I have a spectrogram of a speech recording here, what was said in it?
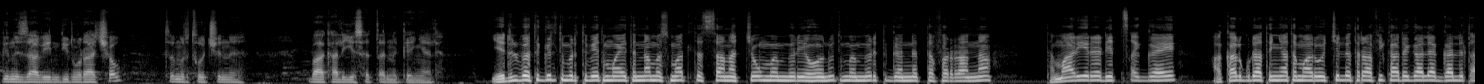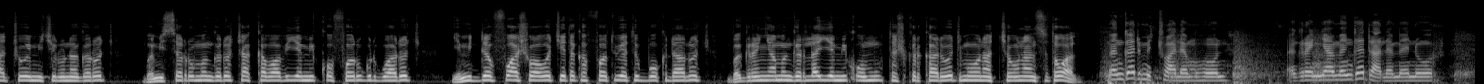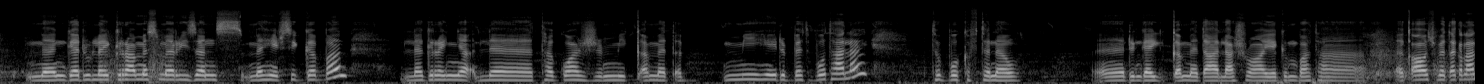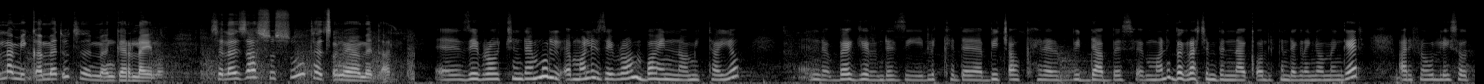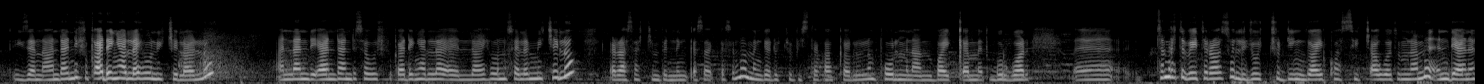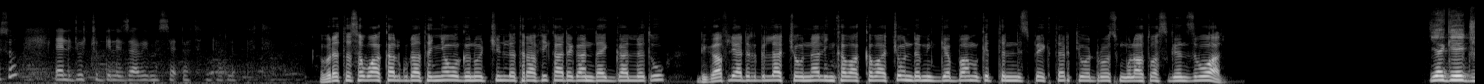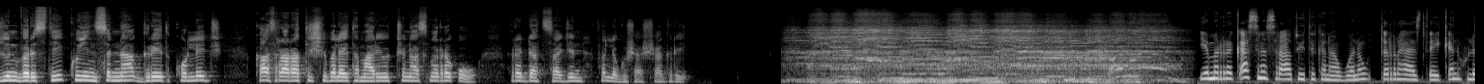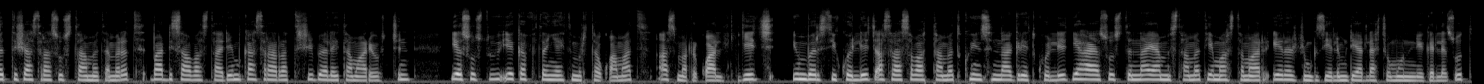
ግንዛቤ እንዲኖራቸው ትምህርቶችን በአካል እየሰጠ እንገኛለን። የድል በትግል ትምህርት ቤት ማየትና መስማት ለተሳናቸው መምህር የሆኑት መምህርት ገነት ተፈራና ተማሪ ረዴት ጸጋዬ አካል ጉዳተኛ ተማሪዎችን ለትራፊክ አደጋ ሊያጋልጣቸው የሚችሉ ነገሮች በሚሰሩ መንገዶች አካባቢ የሚቆፈሩ ጉድጓዶች፣ የሚደፉ አሸዋዎች፣ የተከፈቱ የቱቦ ክዳኖች፣ በእግረኛ መንገድ ላይ የሚቆሙ ተሽከርካሪዎች መሆናቸውን አንስተዋል። መንገድ ምቹ አለመሆን፣ እግረኛ መንገድ አለመኖር፣ መንገዱ ላይ ግራ መስመር ይዘን መሄድ ሲገባን ለእግረኛ ለተጓዥ የሚቀመጥ የሚሄድበት ቦታ ላይ ቱቦ ክፍት ነው። ድንጋይ ይቀመጣል። አሸዋ፣ የግንባታ እቃዎች በጠቅላላ የሚቀመጡት መንገድ ላይ ነው። ስለዛ እሱ እሱ ተጽዕኖ ያመጣል። ዜብራዎችን ደግሞ ማለት ዜብራውን በአይን ነው የሚታየው። በእግር እንደዚህ ልክ እንደ ቢጫው color ቢዳበስ ማለት በእግራችን ብናውቀው ልክ እንደ እግረኛው መንገድ አሪፍ ነው። ሁሌ ሰው ይዘን አንዳንዴ ፍቃደኛ ላይሆኑ ይችላሉ። አንዳንድ ሰዎች ፍቃደኛ ላይሆኑ ስለሚችሉ ራሳችን ብንንቀሳቀስና መንገዶቹ ቢስተካከሉልን pole ምናምን ባይቀመጥ ጉድጓድ ትምህርት ቤት ራሱ ልጆቹ ድንጋይ ኳስ ሲጫወቱ ምናምን እንዲያነሱ ለልጆቹ ግንዛቤ መሰጠት እንዳለበት ህብረተሰቡ አካል ጉዳተኛ ወገኖችን ለትራፊክ አደጋ እንዳይጋለጡ ድጋፍ ሊያደርግላቸውና ሊንከባከባቸው እንደሚገባ ምክትል ኢንስፔክተር ቴዎድሮስ ሙላቱ አስገንዝበዋል። የጌጅ ዩኒቨርሲቲ ኩዊንስና ግሬት ኮሌጅ ከ14 ሺህ በላይ ተማሪዎችን አስመረቁ። ረዳት ሳጅን ፈለጉሽ አሻግሬ የምረቃ ስነ ስርዓቱ የተከናወነው ጥር 29 ቀን 2013 ዓ ም በአዲስ አበባ ስታዲየም ከ14 ሺህ በላይ ተማሪዎችን የሶስቱ የከፍተኛ የትምህርት ተቋማት አስመርቋል። ጌጅ ዩኒቨርሲቲ ኮሌጅ 17 ዓመት፣ ኩዊንስና ግሬት ኮሌጅ የ23 ና የ5 ዓመት የማስተማር የረዥም ጊዜ ልምድ ያላቸው መሆኑን የገለጹት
